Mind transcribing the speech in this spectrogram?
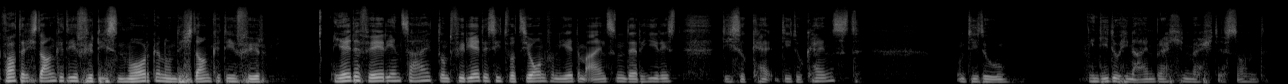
Vater, ich danke dir für diesen Morgen und ich danke dir für jede Ferienzeit und für jede Situation von jedem Einzelnen, der hier ist, die du kennst und die du, in die du hineinbrechen möchtest. Und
